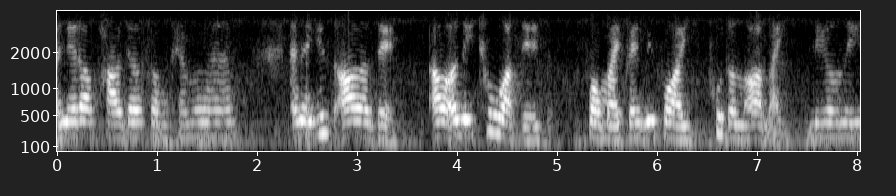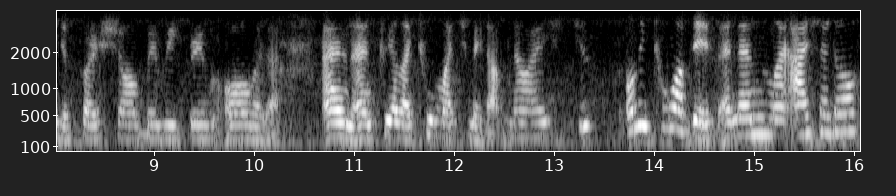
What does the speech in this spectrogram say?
a little powder from Camelot, and I use all of it, or only two of this for my face before I put a lot, like literally the first shot, baby cream, all of that, and and feel like too much makeup. Now I just only two of this, and then my eyeshadow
